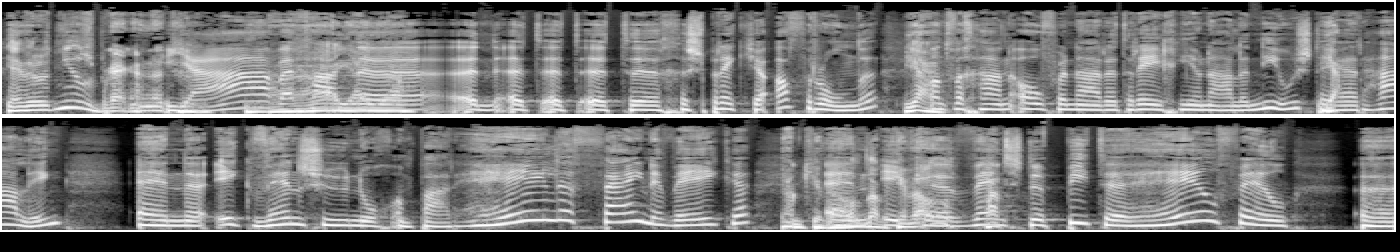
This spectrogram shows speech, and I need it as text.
jij wil het nieuws brengen natuurlijk. Ja, wij gaan ja, eh, het, het, het gesprekje afronden. Ja. Want we gaan over naar het regionale nieuws, de herhaling. En eh, ik wens u nog een paar hele fijne weken. Dankjewel, en dankjewel. ik eh, wens de Pieten heel veel... eh,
